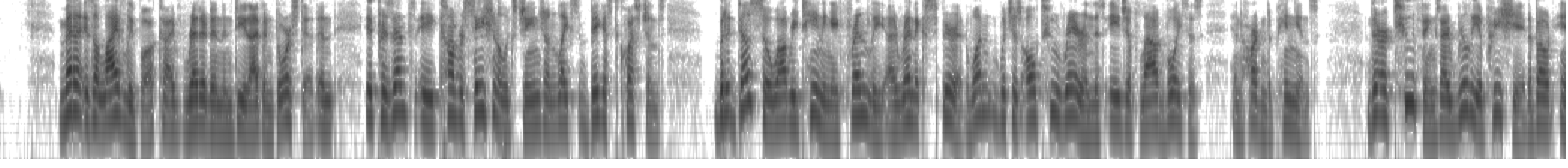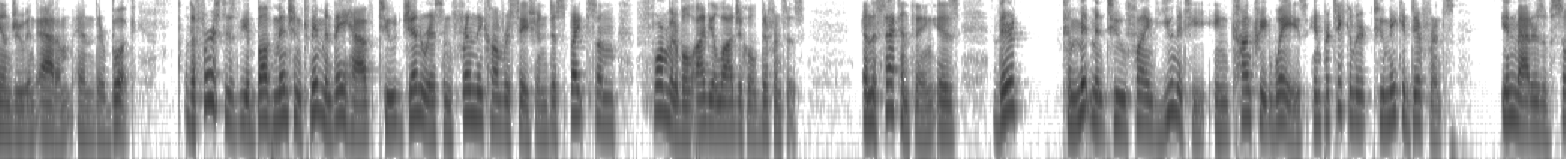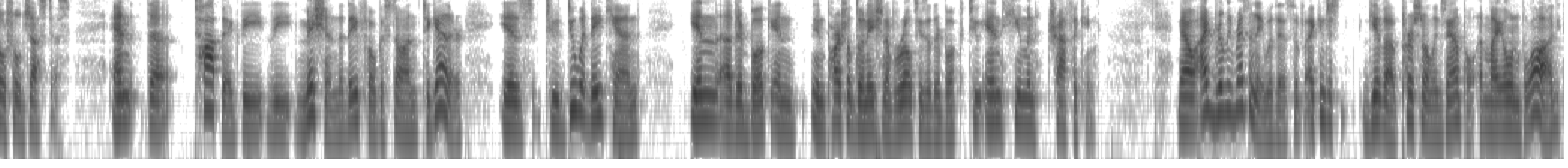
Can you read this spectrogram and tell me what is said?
Meta is a lively book. I've read it and indeed I've endorsed it, and it presents a conversational exchange on life's biggest questions, but it does so while retaining a friendly, irenic spirit, one which is all too rare in this age of loud voices and hardened opinions. There are two things I really appreciate about Andrew and Adam and their book. The first is the above mentioned commitment they have to generous and friendly conversation despite some formidable ideological differences. And the second thing is their commitment to find unity in concrete ways, in particular to make a difference in matters of social justice. And the topic, the, the mission that they focused on together is to do what they can in uh, their book and in partial donation of royalties of their book to end human trafficking. Now, I really resonate with this. If I can just give a personal example, at my own blog,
